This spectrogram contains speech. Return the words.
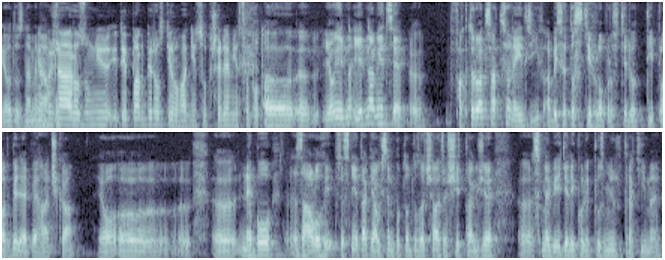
Jo, to znamená... Je možná po... rozumně i ty platby rozdělovat, něco předem, něco potom. Uh, jo, jedna, jedna věc je fakturovat třeba co nejdřív, aby se to stihlo prostě do té platby DPHčka, Jo, nebo zálohy, přesně tak. Já už jsem potom to začal řešit tak, že jsme věděli, kolik plus minus utratíme,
